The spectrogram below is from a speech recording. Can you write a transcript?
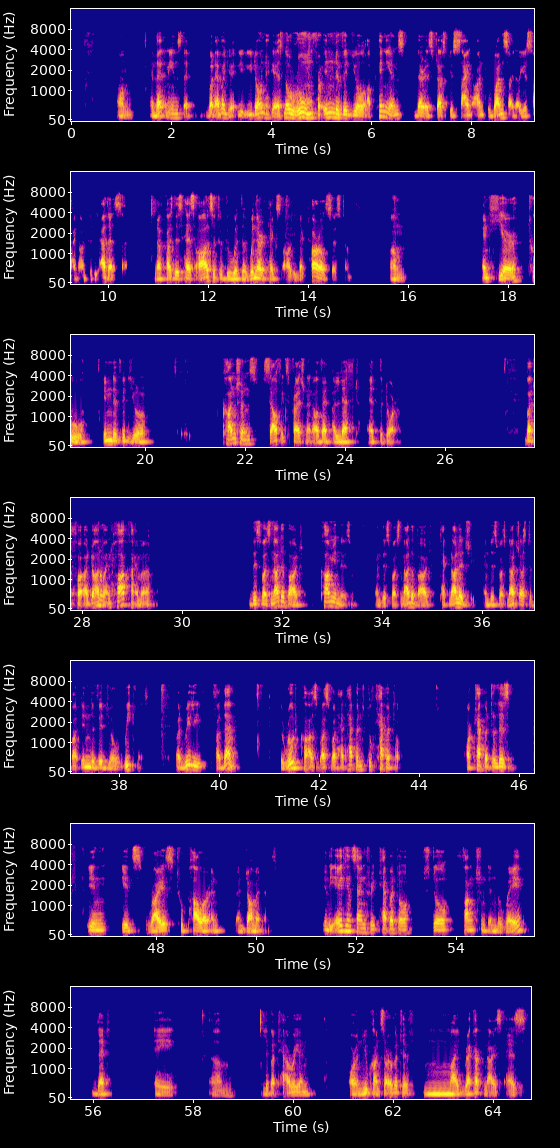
Um, and that means that whatever you, you, don't, there's no room for individual opinions. There is just you sign on to one side or you sign on to the other side. Now, of course, this has also to do with the winner takes all electoral system. Um, and here, too, individual conscience, self expression, and all that are left at the door. But for Adorno and Horkheimer, this was not about communism, and this was not about technology, and this was not just about individual weakness, but really for them, the root cause was what had happened to capital or capitalism in its rise to power and, and dominance. In the 18th century, capital still functioned in the way that a um, libertarian or a new conservative might recognize as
